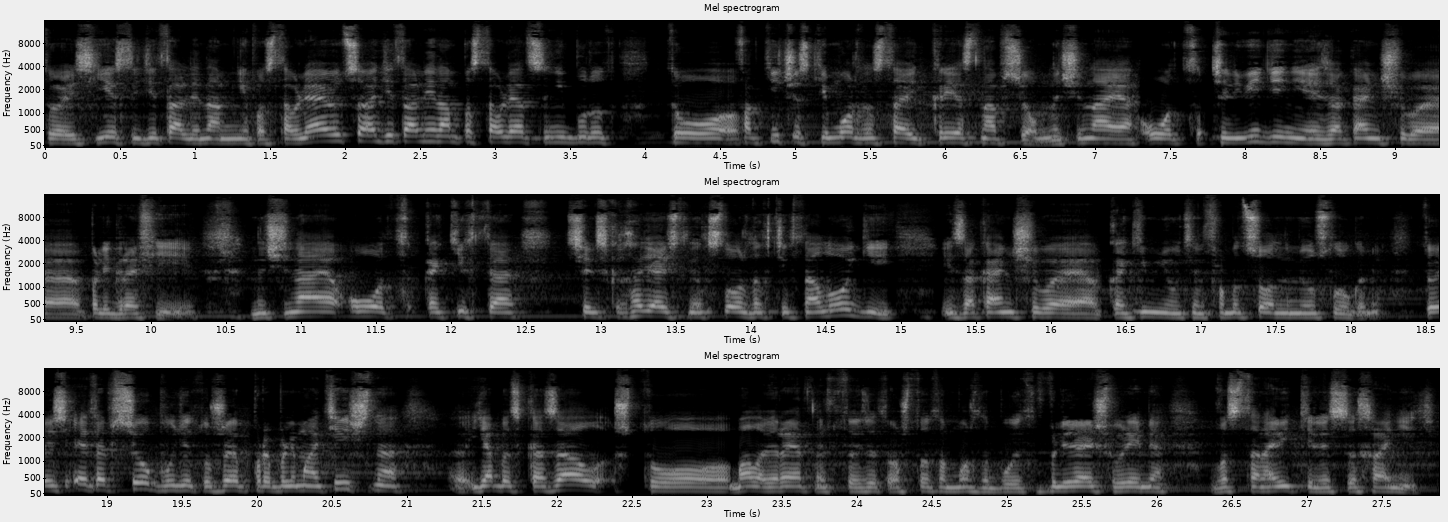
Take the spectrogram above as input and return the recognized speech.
То есть, если детали нам не поставляются, а детали нам поставляться не будут, то фактически можно ставить крест на всем, начиная от телевидения и заканчивая полиграфией, начиная от каких-то сельскохозяйственных сложных технологий и заканчивая какими-нибудь информационными услугами. То есть это все будет уже проблематично. Я бы сказал, что маловероятно, что из этого что-то можно будет в ближайшее время восстановить или сохранить.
